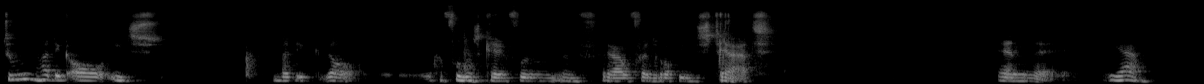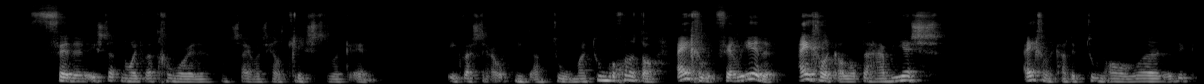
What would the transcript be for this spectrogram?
Toen had ik al iets dat ik wel eh, gevoelens kreeg voor een, een vrouw verderop in de straat. En eh, ja, verder is dat nooit wat geworden, want zij was heel christelijk en ik was daar ook niet aan toe. Maar toen begon het al, eigenlijk veel eerder, eigenlijk al op de HBS. Eigenlijk had ik toen al eh, dat ik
